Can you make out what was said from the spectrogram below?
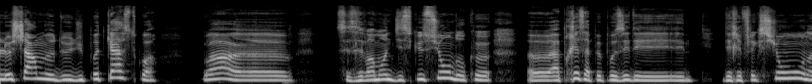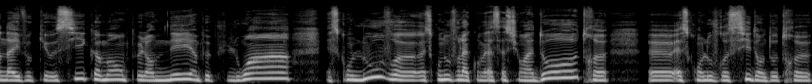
le charme de- du podcast, quoi. Tu vois, c'est vraiment une discussion, donc euh, euh, après ça peut poser des, réflexions. On en a évoqué aussi comment on peut l'emmener un peu plus loin? Est-ce qu'on l'ouvre euh, Est-ce qu'on ouvre la conversation à d'autres? Est-ce qu'on l'ouvre aussi dans d'autres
